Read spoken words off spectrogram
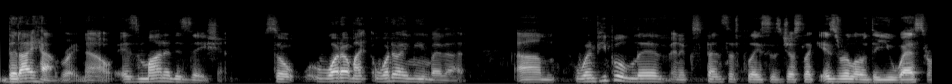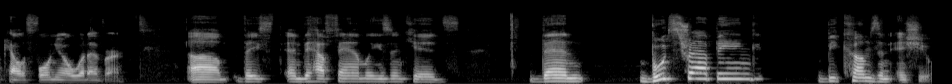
that I have right now is monetization. So what am I? What do I mean by that? Um, when people live in expensive places, just like Israel or the U.S. or California or whatever, um, they and they have families and kids, then bootstrapping becomes an issue.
